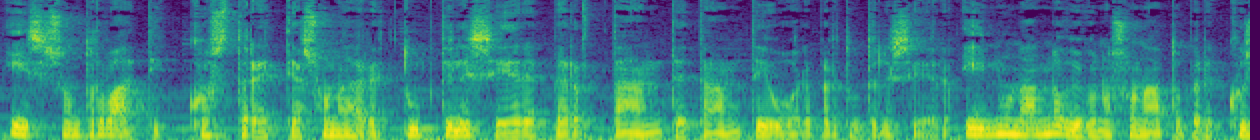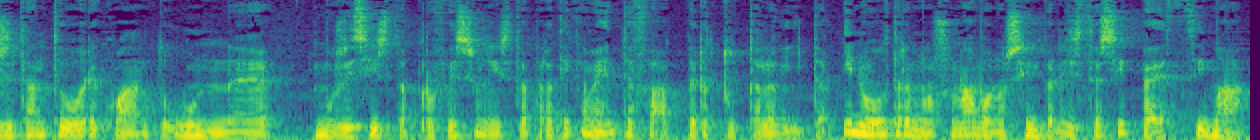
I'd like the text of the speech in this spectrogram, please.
e si sono trovati costretti a suonare tutte le sere per tante tante ore, per tutte le sere. E in un anno avevano suonato per così tante ore quanto un eh, musicista professionista praticamente fa per tutta la vita. Inoltre non suonavano sempre gli stessi pezzi, ma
